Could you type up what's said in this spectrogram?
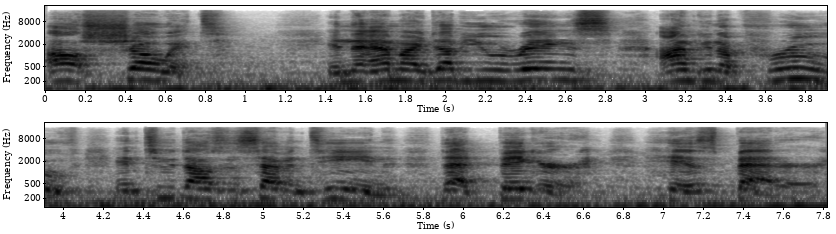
I'll show it. In the MIW rings, I'm gonna prove in 2017 that bigger is better.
